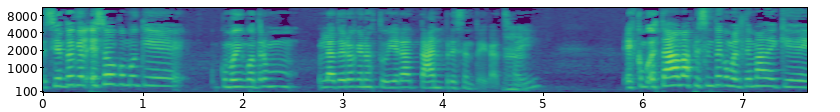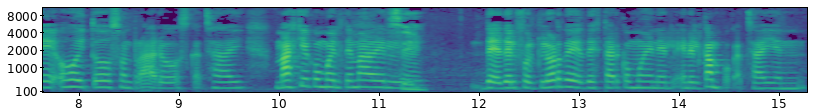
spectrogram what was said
siento que eso como que como que encontré un latero que no estuviera tan presente, ¿cachai? Mm. Es como, estaba más presente como el tema de que hoy todos son raros, ¿cachai? Más que como el tema del, del folclore de, de, estar como en el, en el campo, ¿cachai? En,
